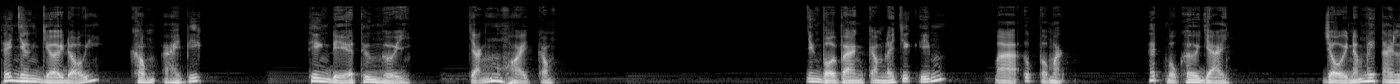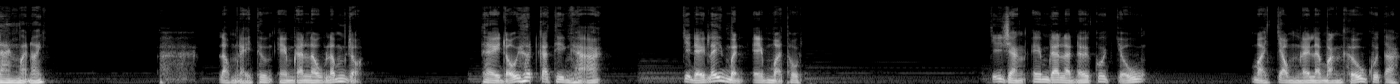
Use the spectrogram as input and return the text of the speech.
Thế nhân dời đổi, không ai biết. Thiên địa thương người, Chẳng hoài công. Nhưng vội vàng cầm lấy chiếc yếm Mà úp vào mặt. Hít một hơi dài, Rồi nắm lấy tay Lan mà nói. Lòng này thương em đã lâu lắm rồi. Thề đổi hết cả thiên hạ, Chỉ để lấy mình em mà thôi. Chỉ rằng em đã là nơi có chủ, Mà chồng lại là bằng hữu của ta.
